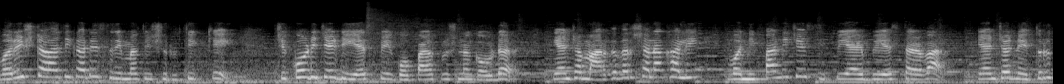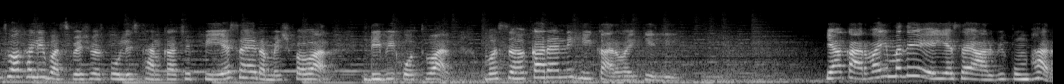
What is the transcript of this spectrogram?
वरिष्ठ अधिकारी श्रीमती श्रुती के चिकोडीचे डीएसपी गोपाळकृष्ण गौडर यांच्या मार्गदर्शनाखाली व निपाणीचे सीपीआय बी एस तळवार यांच्या नेतृत्वाखाली बसवेश्वर पोलीस स्थानकाचे P S I Ramesh Pawar D B Kotwal व सहकाऱ्यांनी ही कारवाई केली. या कारवाईमध्ये A S I R B Kumbhar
